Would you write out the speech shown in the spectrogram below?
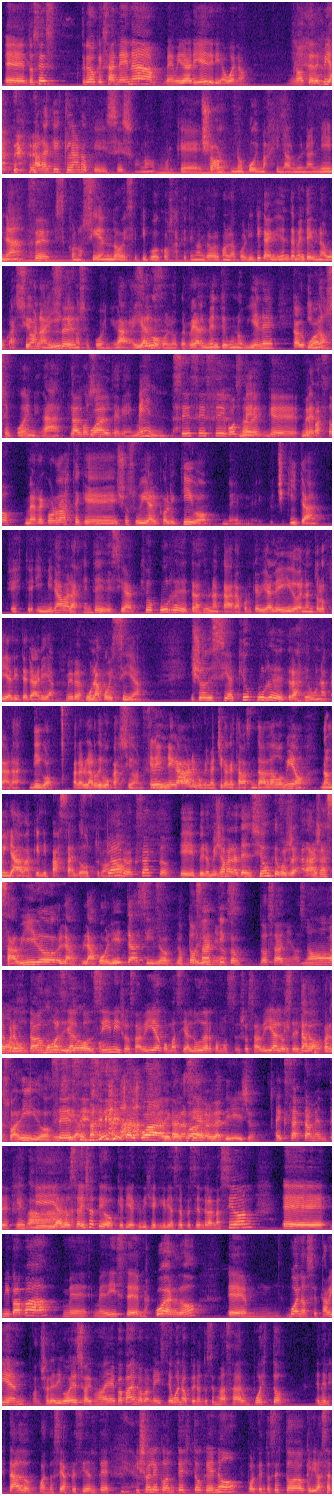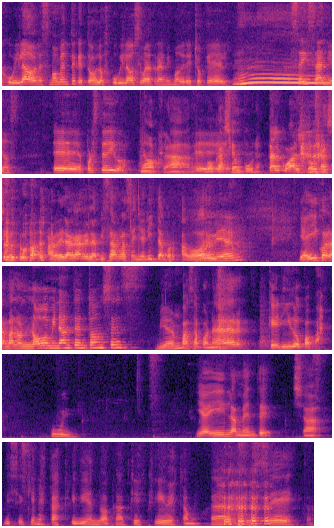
Eh, entonces, creo que esa nena me miraría y diría, bueno, no te desviaste. Ahora qué claro que es eso, ¿no? Porque yo no puedo imaginarme una nena conociendo ese tipo de cosas que tengan que ver con la política. Evidentemente hay una vocación ahí que no se puede negar. Hay algo con lo que realmente uno viene y no se puede negar. Qué Tal cosa cual. tremenda. Sí, sí, sí, vos sabés que me, pasó. Me recordaste que yo subí al colectivo, de, chiquita, este, y miraba a la gente y decía, ¿qué ocurre detrás de una cara? Porque había leído en antología literaria una poesía. Y yo decía, ¿qué ocurre detrás de una cara? Digo, para hablar de vocación. Era innegable porque la chica que estaba sentada al lado mío no miraba qué le pasa al otro. Claro, exacto. Eh, pero me llama la atención que vos hayas sabido las, las boletas y los, los Dos políticos. Años. Dos años. me preguntaban cómo hacía Alfonsín y yo sabía, cómo hacía Luder, cómo yo sabía los Estamos persuadidos, Sí, sí, sí, tal cual. Le tal conocía cual. los latillos. Exactamente. Qué y a los seis ya te digo, quería, dije que quería ser presidente de la nación. Eh, mi papá me, me, dice, me acuerdo, eh, bueno, se está bien, cuando yo le digo eso a mi mamá y a mi papá, mi papá me dice, bueno, pero entonces me vas a dar un puesto en el Estado cuando seas presidente? Mira. Y yo le contesto que no, porque entonces todo, que le iba a ser jubilado en ese momento y que todos los jubilados iban a tener el mismo derecho que él. Mm. Seis años. Eh, por eso te digo. No, claro, eh, vocación pura. Tal cual. Vocación tal pura. Cual. A ver, agarre la pizarra, señorita, por favor. Muy bien. Y ahí con la mano no dominante, entonces, bien. vas a poner querido papá. Uy. Y ahí la mente ya dice, ¿quién está escribiendo acá? ¿Qué escribe esta mujer? ¿Qué es esto?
